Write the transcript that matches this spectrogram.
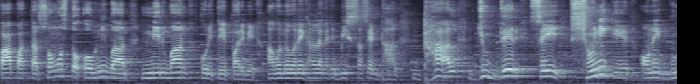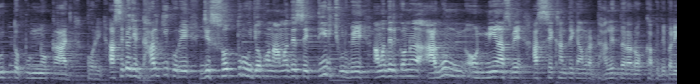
পাপ আত্মার সমস্ত অগ্নিবাদ নির্মাণ করিতে পারবে। বন্ধুগণ, এখানে লেখা আছে বিশ্বাসের ঢাল। ঢাল যুদ্ধের সেই সৈনিকের অনেক গুরুত্বপূর্ণ কাজ করে। আর সেটা হচ্ছে ঢাল কি করে? যে শত্রু যখন আমাদের সেই তীর ছুড়বে, আমাদের কোনো আগুন নিয়ে আসবে, আর সেখান থেকে আমরা ঢালের দ্বারা রক্ষা পেতে পারি।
